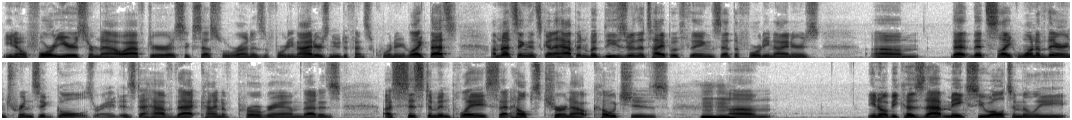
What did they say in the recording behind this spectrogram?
you know, four years from now after a successful run as a 49ers new defensive coordinator. Like that's, I'm not saying that's going to happen, but these are the type of things that the 49ers, um, that that's like one of their intrinsic goals, right? Is to have that kind of program that is a system in place that helps churn out coaches. Um, you know, because that makes you ultimately,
